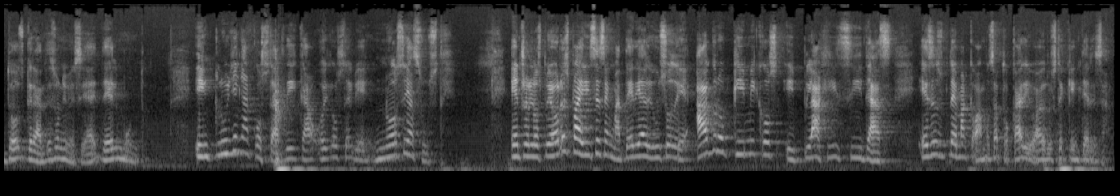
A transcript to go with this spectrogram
dos grandes universidades del mundo, incluyen a Costa Rica, oiga usted bien, no se asuste, entre los peores países en materia de uso de agroquímicos y plaguicidas. Ese es un tema que vamos a tocar y va a ver usted qué interesante.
